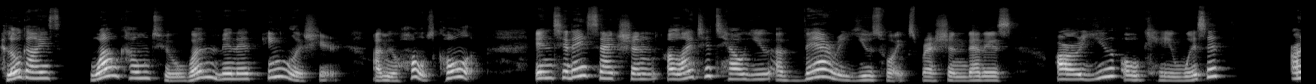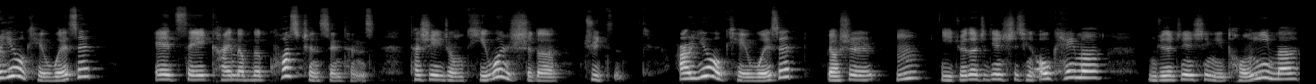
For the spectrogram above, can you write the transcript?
Hello, guys. Welcome to One Minute English here. I'm your host, Cola. In today's section, I'd like to tell you a very useful expression that is, Are you okay with it? Are you okay with it? It's a kind of the question sentence. 它是一种提问式的句子。Are you okay with it? 表示，嗯，你觉得这件事情 OK 吗？ 你觉得这件事你同意吗？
